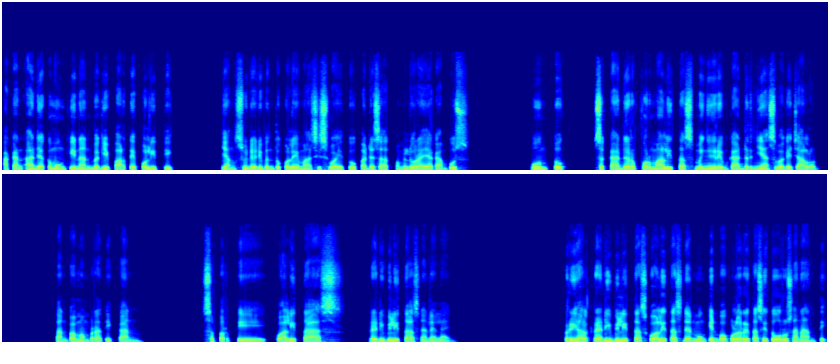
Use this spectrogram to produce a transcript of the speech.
Akan ada kemungkinan bagi partai politik yang sudah dibentuk oleh mahasiswa itu pada saat pemilu raya kampus untuk sekadar formalitas mengirim kadernya sebagai calon tanpa memperhatikan seperti kualitas, kredibilitas, dan lain-lain. Perihal kredibilitas, kualitas, dan mungkin popularitas itu urusan nanti.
